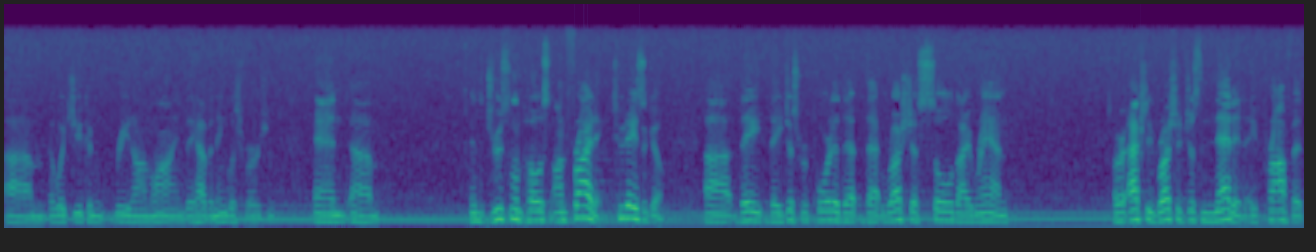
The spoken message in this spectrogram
um, which you can read online. They have an English version. And um, in the Jerusalem Post on Friday, two days ago, uh, they, they just reported that, that Russia sold Iran, or actually Russia just netted a profit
